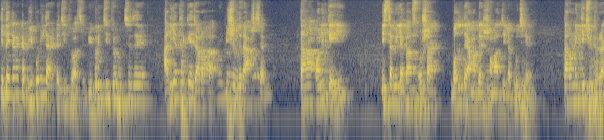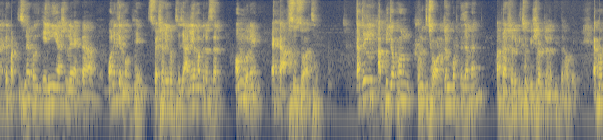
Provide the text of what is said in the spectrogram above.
কিন্তু এটার একটা বিপরীত আর একটা চিত্র আছে। বিপরীত চিত্র হচ্ছে যে আলিয়া থেকে যারা বিশ্ববিদ্যালয়ে আসছেন, তারা অনেকেই ইসলামী লেবাস, পোশাক বলতে আমাদের সমাজ যেটা বুঝে তার অনেক কিছু ধরে রাখতে পারতেছে না এবং এ নিয়ে আসলে একটা অনেকের মধ্যে স্পেশালি হচ্ছে যে আলিয়া মাদ্রাসার অঙ্গনে একটা আফসুসও আছে। কাজেই আপনি যখন কোনো কিছু অর্জন করতে যাবেন, আপনার আসলে কিছু বিসর্জন দিতে হবে। এখন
